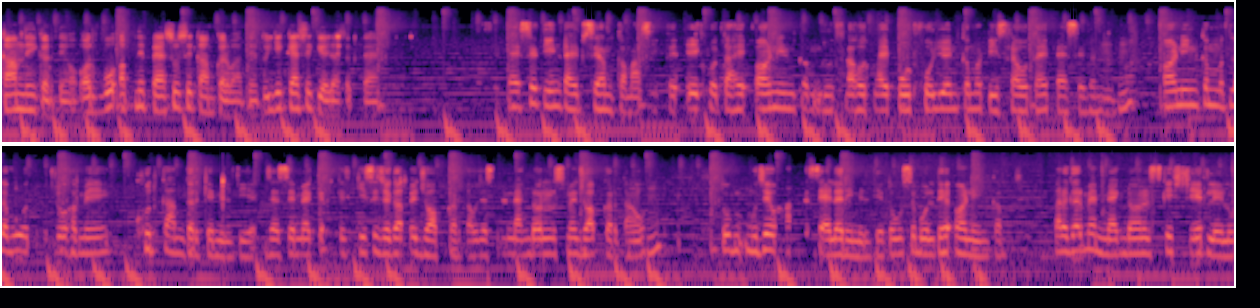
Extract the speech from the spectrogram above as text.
काम नहीं करते हैं और वो अपने पैसों से काम करवाते हैं तो ये कैसे किया जा सकता है? ऐसे तीन टाइप से हम कमा सकते हैं। एक होता है अर्न इनकम दूसरा होता है पोर्टफोलियो इनकम और तीसरा होता है पैसे अर्न इनकम मतलब वो जो हमें खुद काम करके मिलती है। जैसे मैं किसी जगह पे जॉब करता हूँ जैसे मैं मैकडोनल्ड्स में जॉब करता हूँ तो मुझे वहाँ पे सैलरी मिलती है तो उसे बोलते हैं अर्न इनकम पर अगर मैं मैकडोनल्ड्स के शेयर ले लूँ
